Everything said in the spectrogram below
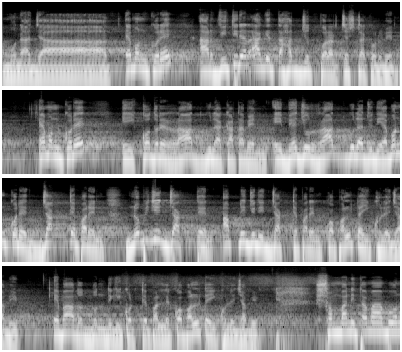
মুনাজাত। এমন করে আর ভিতিরের আগে তাহাজ্জুদ পড়ার চেষ্টা করবেন। এমন করে এই কদরের রাতগুলা কাটাবেন। এই বেজুর রাতগুলা যদি এমন করে জাগতে পারেন, নবীজি জাগতেন, আপনি যদি জাগতে পারেন, কপালটাই খুলে যাবে। এবাদত বন্দিগি করতে পারলে কপালটাই খুলে যাবে। সম্মানিতা মা বোন,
